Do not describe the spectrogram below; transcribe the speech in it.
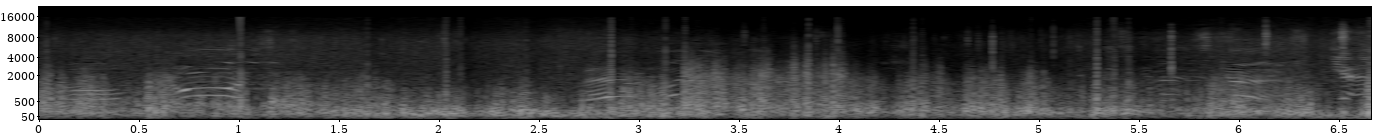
Oh, good. There, right. Let's go. Yeah.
